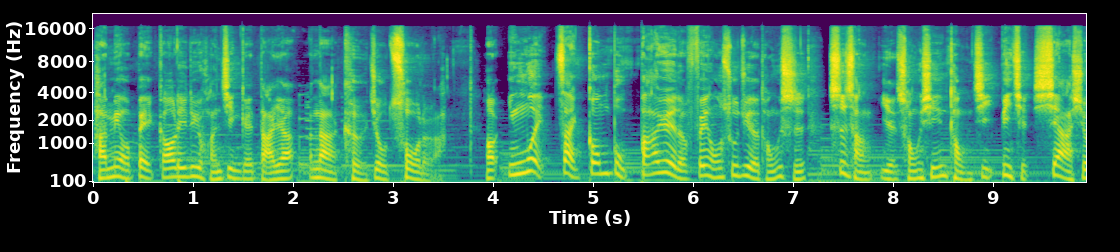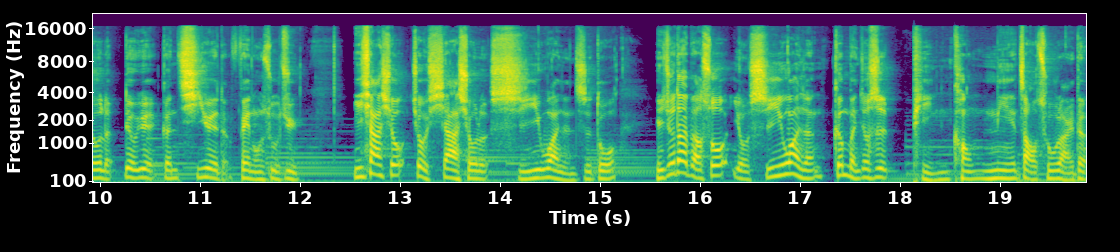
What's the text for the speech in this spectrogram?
还没有被高利率环境给打压，那可就错了啊。因为在公布八月的非农数据的同时，市场也重新统计，并且下修了六月跟七月的非农数据，一下修就下修了十一万人之多，也就代表说有十一万人根本就是凭空捏造出来的，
